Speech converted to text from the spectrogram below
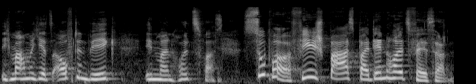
Ich mache mich jetzt auf den Weg in mein Holzfass. Super, viel Spaß bei den Holzfässern.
